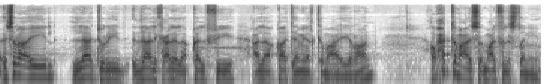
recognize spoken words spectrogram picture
إسرائيل لا تريد ذلك على الأقل في علاقات أمريكا مع إيران أو حتى مع مع الفلسطينيين.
